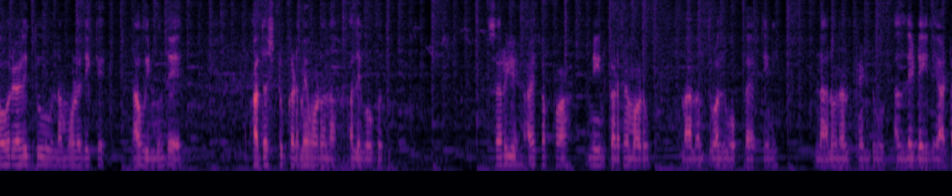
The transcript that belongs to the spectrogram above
ಅವ್ರು ಹೇಳಿದ್ದು ನಮ್ಮೊಳೋದಕ್ಕೆ. ನಾವು ಇನ್ನು ಮುಂದೆ ಆದಷ್ಟು ಕಡಿಮೆ ಮಾಡೋಣ, ಅಲ್ಲಿಗೆ ಹೋಗೋದು. ಸರಿ, ಆಯ್ತಪ್ಪ. ನೀನು ಕಡಿಮೆ ಮಾಡು. ನಾನಂತೂ ಅಲ್ಲಿಗೆ ಹೋಗ್ತಾ ಇರ್ತೀನಿ. ನಾನು ನನ್ನ ಫ್ರೆಂಡು ಅಲ್ಲೇ ಡೈಲಿ ಆಟ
